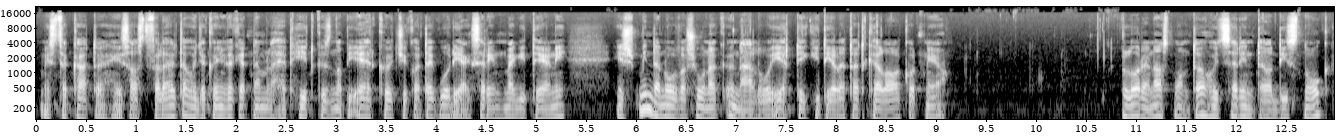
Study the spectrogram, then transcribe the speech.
Mr. Carter hisz azt felelte, hogy a könyveket nem lehet hétköznapi erkölcsi kategóriák szerint megítélni, és minden olvasónak önálló értékítéletet kell alkotnia. Loren azt mondta, hogy szerinte a disznók,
